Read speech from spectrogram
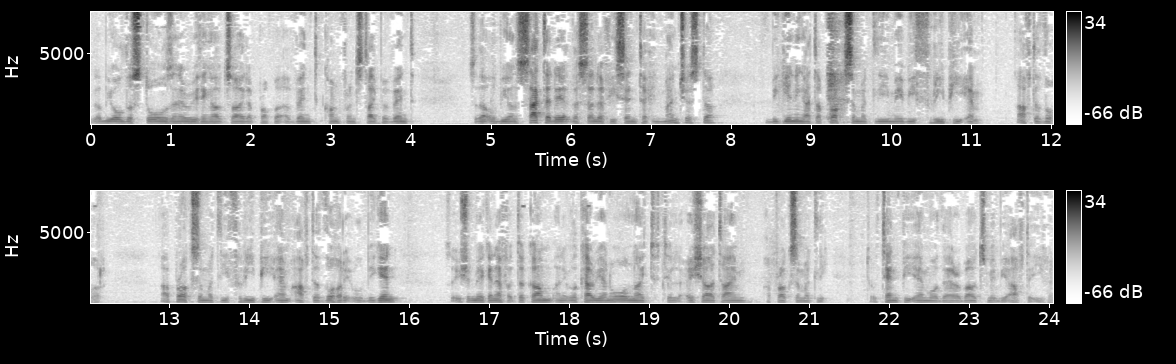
There'll be all the stalls and everything outside, a proper event, conference type event. So that will be on Saturday at the Salafi Center in Manchester, beginning at approximately maybe 3 p.m. after Dhuhr. Approximately 3 p.m. after Dhuhr it will begin. So you should make an effort to come and it will carry on all night till Isha time approximately, till 10 p.m. or thereabouts, maybe after even.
